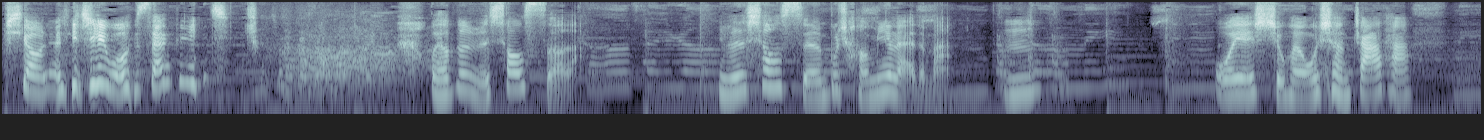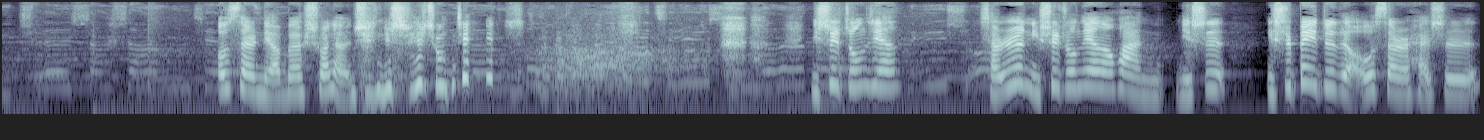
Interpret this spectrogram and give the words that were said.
漂亮，你建议我们三个一起住？我要被你们笑死了！你们笑死人不偿命来的吗？嗯，我也喜欢，我想扎他。欧 Sir，你要不要说两句？你睡中间，你睡中间。小日，你睡中间的话，你是你是背对着欧 Sir 还是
